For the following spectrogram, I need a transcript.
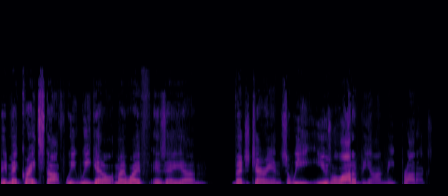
They make great stuff. We we get a, my wife is a um, vegetarian, so we use a lot of Beyond Meat products.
